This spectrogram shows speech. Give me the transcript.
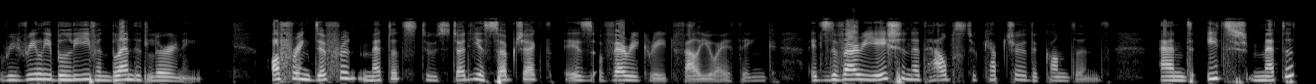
we really believe in blended learning. Offering different methods to study a subject is a very great value, I think. It's the variation that helps to capture the content. And each method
